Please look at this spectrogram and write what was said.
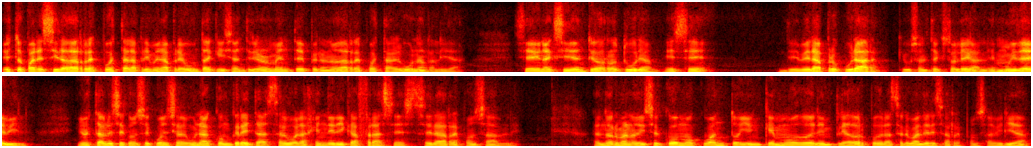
Esto pareciera dar respuesta a la primera pregunta que hice anteriormente, pero no da respuesta alguna en realidad. Si hay un accidente o rotura, ese deberá procurar, que usa el texto legal, es muy débil, y no establece consecuencia alguna concreta, salvo la genérica frase, será responsable. La norma no dice cómo, cuánto y en qué modo el empleador podrá hacer valer esa responsabilidad.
